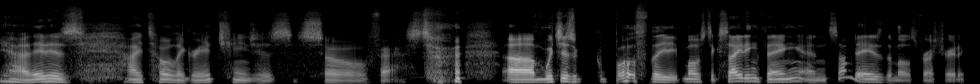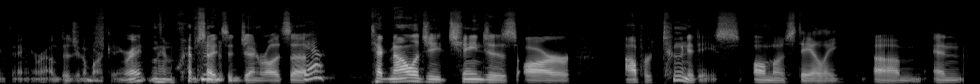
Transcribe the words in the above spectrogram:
Yeah, it is. I totally agree. It changes so fast, um, which is both the most exciting thing and some days the most frustrating thing around digital marketing, right? And websites in general. It's a Yeah. technology changes our opportunities almost daily. Um, and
